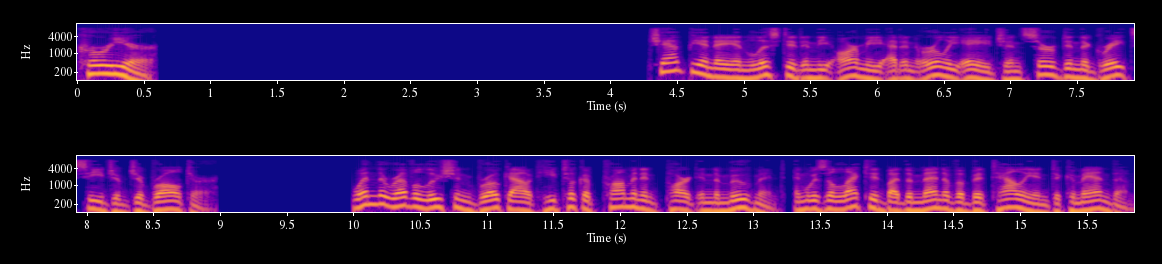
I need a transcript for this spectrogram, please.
Career Championnet enlisted in the army at an early age and served in the Great Siege of Gibraltar. When the revolution broke out he took a prominent part in the movement, and was elected by the men of a battalion to command them.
